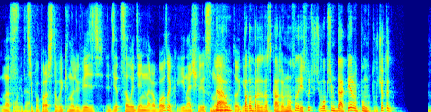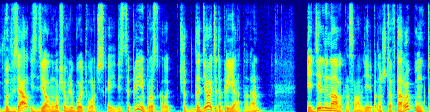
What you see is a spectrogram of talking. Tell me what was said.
нас, Ой, да. типа, просто выкинули весь де- целый день наработок и начали с нуля Да, в итоге. потом про это расскажем. Ну, смотри, суть, в общем, да, первый пункт. Что-то вот взял и сделал. Ну, вообще в любой творческой дисциплине, просто когда что-то доделать, это приятно, да? И отдельный навык на самом деле, потому что второй пункт,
